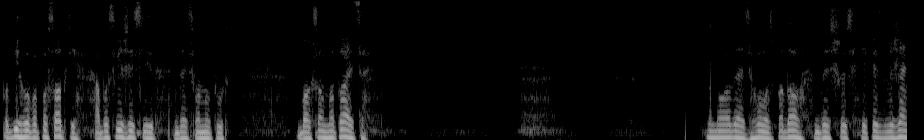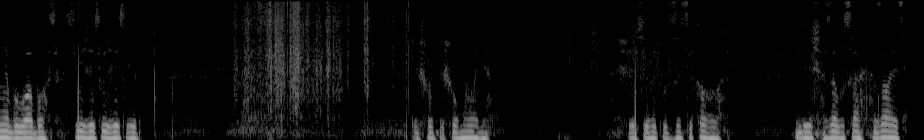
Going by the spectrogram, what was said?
побігло по посадці, або свіжий слід. Десь воно тут. Баксон мотається. Ну, молодець, голос подав, десь щось, якесь движення було або свіжий свіжий слід. Пішов, пішов, молодець. Щось його тут зацікавило. Більш за все заєць.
